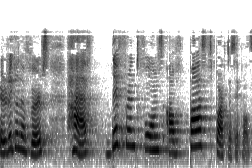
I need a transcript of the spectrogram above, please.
irregular verbs have different forms of past participles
